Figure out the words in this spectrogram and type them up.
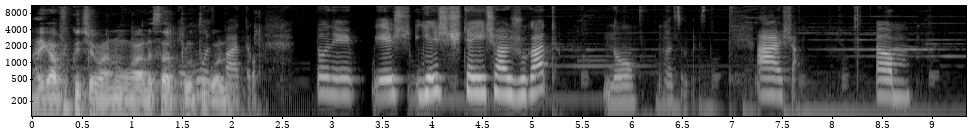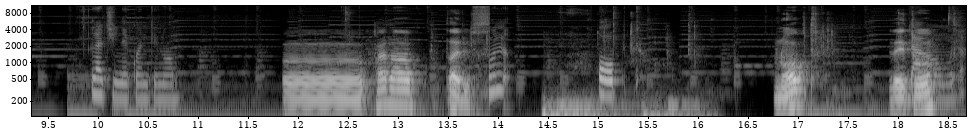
Adică a făcut ceva, nu a lăsat E mult protocol. 4. Tony, ești, ești aici jurat? Nu, mulțumesc. Așa. Um, la cine continuăm? Uh, hai la Darius. Un 8. Un 8? Dai Da, tu? mă, da.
